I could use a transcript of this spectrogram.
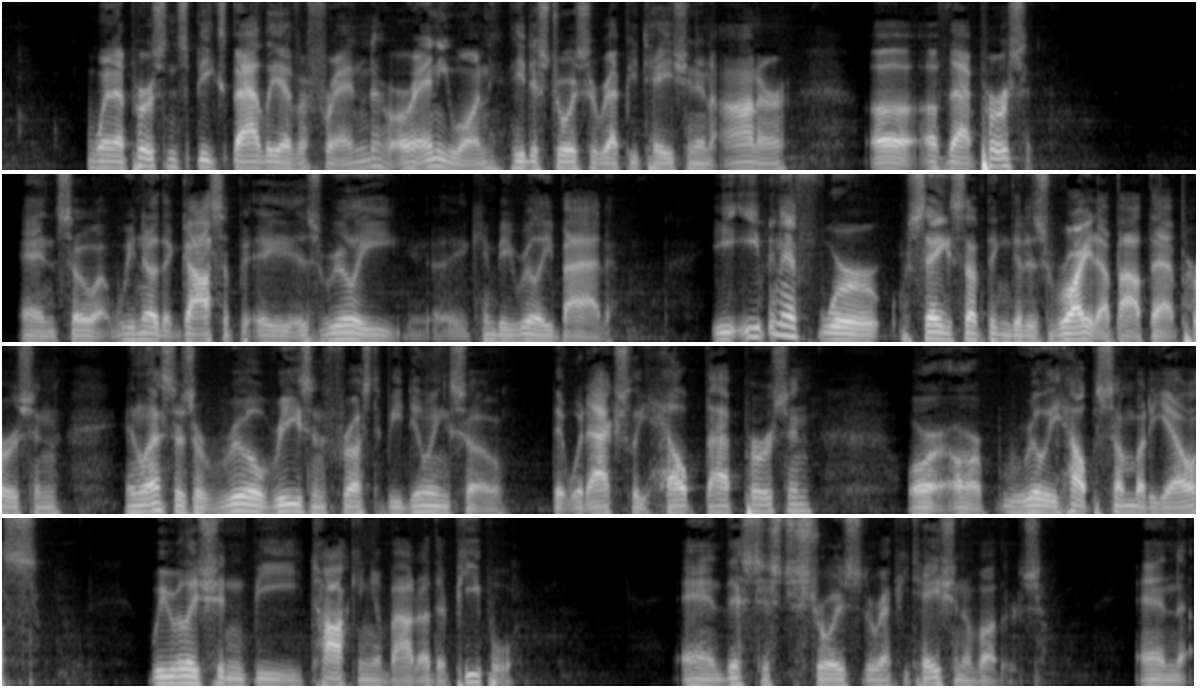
when a person speaks badly of a friend or anyone, he destroys the reputation and honor uh, of that person. And so uh, we know that gossip is really uh, can be really bad. even if we're saying something that is right about that person, unless there's a real reason for us to be doing so that would actually help that person or, or really help somebody else, we really shouldn't be talking about other people. And this just destroys the reputation of others. And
